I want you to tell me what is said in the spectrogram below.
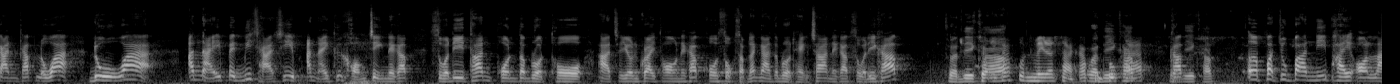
กันครับหรือว่าดูว่าอันไหนเป็นมิจฉาชีพ อันไหนคือของจริงนะครับ สวัสดีท่านพลตำรวจโทอาชยนไกรทองนะครับโฆษกสำนักงานตำรวจแห่งชาตินะครับ สวัสดีครับ สวัสดีคสวัสดีรัครับบคุณวีรศักดิ์ครับสวัสคุณดีฟุ๊กคครับรับ สวัสดีครับ เออปัจจุบันนี้ภัยออนไล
